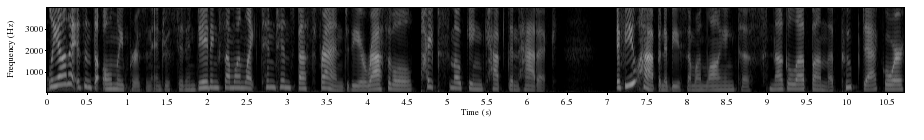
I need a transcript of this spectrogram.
Liana isn't the only person interested in dating someone like Tintin's best friend, the irascible, pipe smoking Captain Haddock. If you happen to be someone longing to snuggle up on the poop deck or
